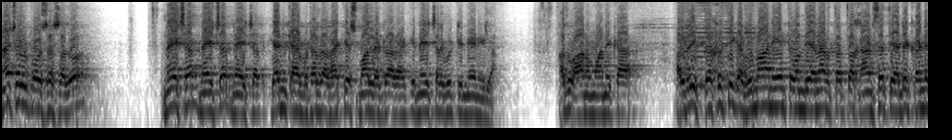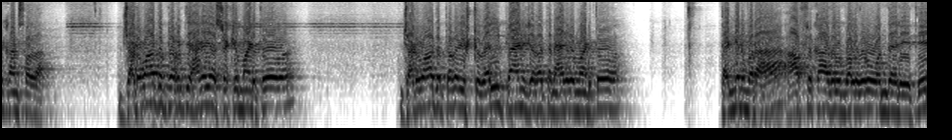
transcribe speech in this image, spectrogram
ನ್ಯಾಚುರಲ್ ಪ್ರೋಸೆಸ್ ಅದು. Nature nature nature N capital ಹಾಕಿ ಸ್ಮಾಲ್ ಲೆಟರ್ ಹಾಕಿ ನೇಚರ್ ಬಿಟ್ಟು ಇನ್ನೇನಿಲ್ಲ. ಅದು ಆನುಮಾನಿಕ ಅಲ್ರಿ, ಪ್ರಕೃತಿಗೆ ಅಭಿಮಾನಿ ಅಂತ ಒಂದು ಏನಾದ್ರು ತತ್ವ ಕಾಣಿಸುತ್ತೆ ಅಂದ್ರೆ ಕಣ್ಣು ಕಾಣಿಸೋಲ್ಲ. ಜಡವಾದ ಪ್ರಕೃತಿ ಹಾಗೆ ಸೃಷ್ಟಿ ಮಾಡಿತು. ಜಡವಾದ ಪ್ರಕಾರ ಇಷ್ಟು ವೆಲ್ ಪ್ಲಾನ್ ಜಗತ್ತನ್ನ ಹೇಗೆ ಮಾಡಿತು. ತೆಂಗಿನ ಮರ, ಆಫ್ರಿಕಾದಲ್ಲಿ ಬೆಳೆದ್ರು ಒಂದೇ ರೀತಿ,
